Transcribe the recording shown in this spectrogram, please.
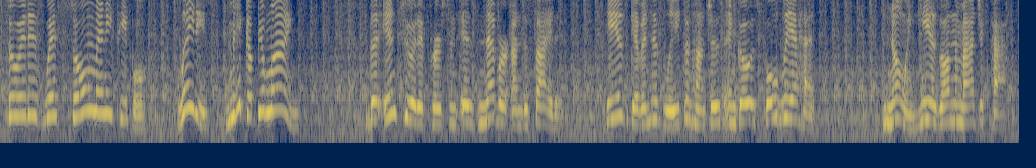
So it is with so many people. Ladies, make up your minds. The intuitive person is never undecided. He is given his leads and hunches and goes boldly ahead, knowing he is on the magic path.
